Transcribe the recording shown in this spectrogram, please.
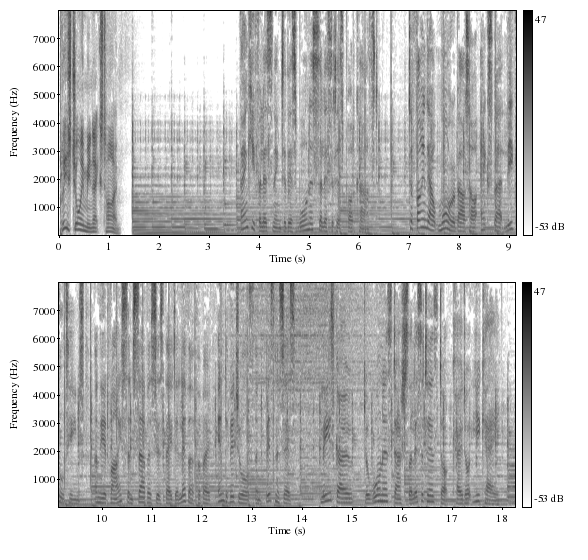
Please join me next time. Thank you for listening to this Warner Solicitors podcast. To find out more about our expert legal teams and the advice and services they deliver for both individuals and businesses, please go to warners-solicitors.co.uk.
